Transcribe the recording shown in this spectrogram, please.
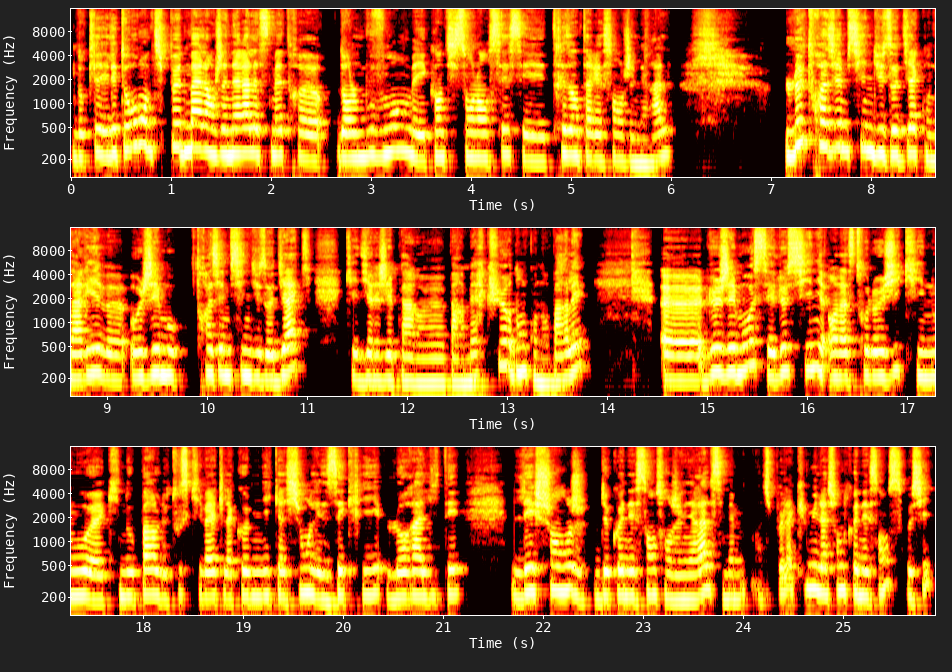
donc les, les, taureaux ont un petit peu de mal en général à se mettre dans le mouvement, mais quand ils sont lancés, c'est très intéressant en général. Le troisième signe du zodiaque, on arrive euh, au Gémeaux, troisième signe du zodiaque, qui est dirigé par, euh, Mercure, donc on en parlait. Euh, le Gémeaux, c'est le signe en astrologie qui nous qui nous parle de tout ce qui va être la communication, les écrits, l'oralité, l'échange de connaissances en général. C'est même un petit peu l'accumulation de connaissances aussi.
